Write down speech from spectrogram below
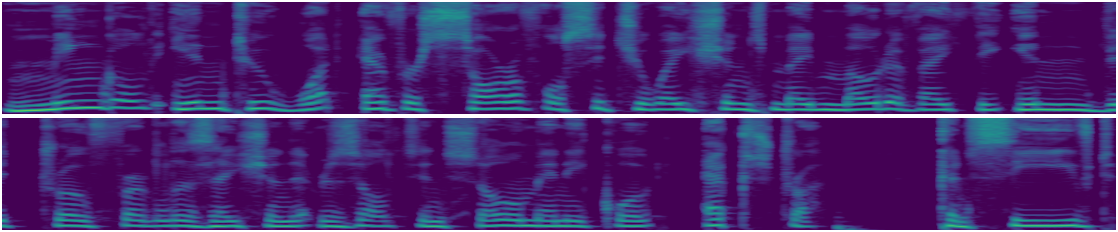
mingled into whatever sorrowful situations may motivate the in vitro fertilization that results in so many, quote, extra conceived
